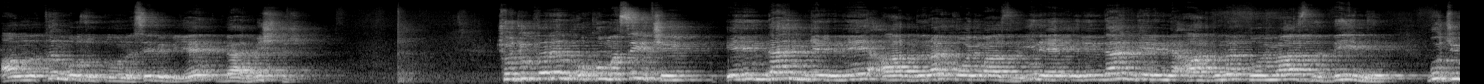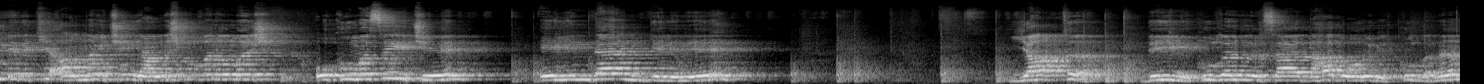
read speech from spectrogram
anlatım bozukluğuna sebebiyet vermiştir. Çocukların okuması için elinden geleni ardına koymazdı. Yine elinden geleni ardına koymazdı değil mi? Bu cümledeki anlam için yanlış kullanılmış. Okuması için elinden geleni yaptı deyimi kullanılırsa daha doğru bir kullanım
